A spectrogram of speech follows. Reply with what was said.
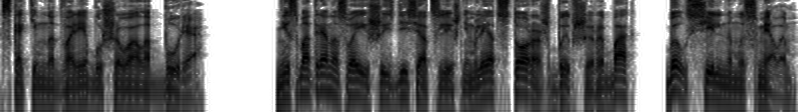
с каким на дворе бушевала буря. Несмотря на свои шестьдесят с лишним лет, сторож, бывший рыбак, был сильным и смелым.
